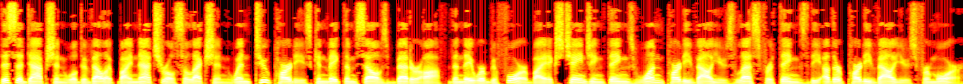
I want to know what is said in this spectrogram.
This adaptation will develop by natural selection when two parties can make themselves better off than they were before by exchanging things one party values less for things the other party values for more.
